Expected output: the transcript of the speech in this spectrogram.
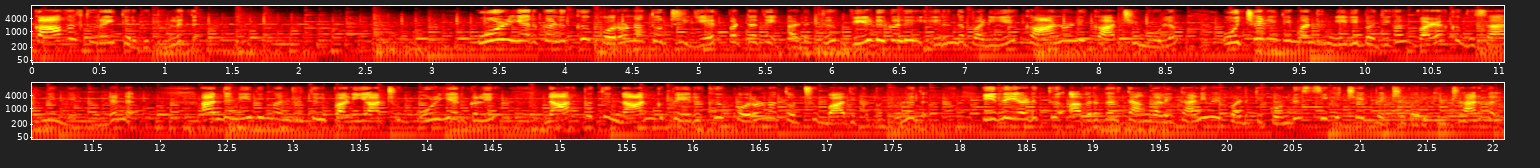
காவல்துறை தெரிவித்துள்ளது. ஊழியர்களுக்கு கொரோனா தொற்று ஏற்பட்டதை அடுத்து வீடுகளில் இருந்தபடியே காணொலி காட்சி மூலம் உச்சநீதிமன்ற நீதிபதிகள் வழக்கு விசாரணை மேற்கொண்டனர். அந்த நீதிமன்றத்தில் பணியாற்றும் ஊழியர்களில் நாற்பத்தி நான்கு பேருக்கு கொரோனா தொற்று பாதிக்கப்பட்டுள்ளது. இதையடுத்து அவர்கள் தங்களை தனிமைப்படுத்திக் கொண்டு சிகிச்சை பெற்று வருகின்றார்கள்.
